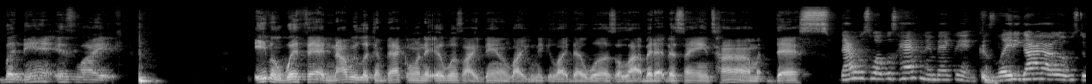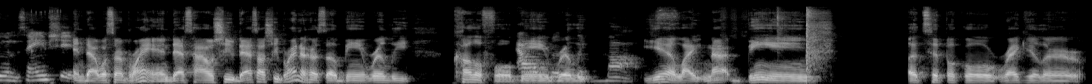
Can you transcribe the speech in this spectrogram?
But then it's like, even with that, now we're looking back on it, it was like, damn, like Nicki, like that was a lot. But at the same time, that's that was what was happening back then. Because Lady Gaga was doing the same shit. and that was her brand. That's how she that's how she branded herself, being really colorful, out being really yeah, like not being a typical regular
